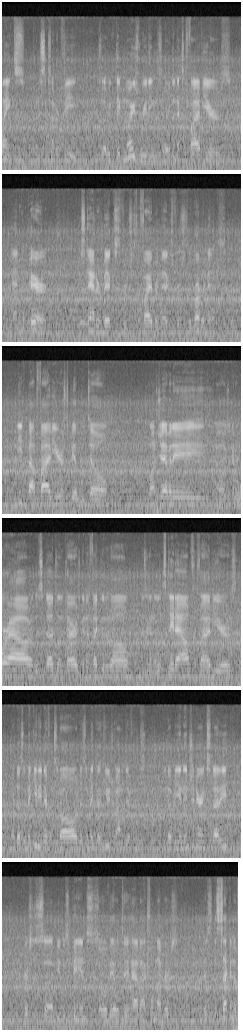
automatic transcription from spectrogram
lengths, 2,600 feet, so that we can take noise readings over the next five years and compare the standard mix versus the fiber mix versus the rubber mix. We need about five years to be able to tell longevity, you know, is it to wear out? Are the studs on the tires going to affect it at all? Is it going to stay down for five years? Or does it make any difference at all? Or does it make a huge amount of difference? And there'll be an engineering study versus uh, people's opinions, so we'll be able to have actual numbers. This is the second of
